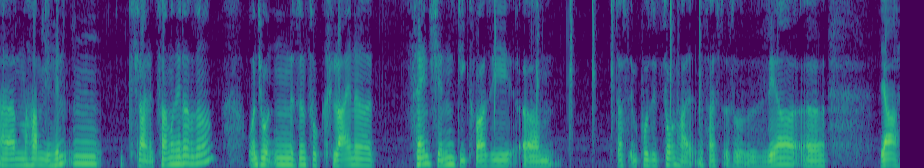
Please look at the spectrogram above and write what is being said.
ähm, haben hier hinten kleine Zahnräder drin. Und hier unten sind so kleine Zähnchen, die quasi ähm, das in Position halten. Das heißt also sehr, äh, ja,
